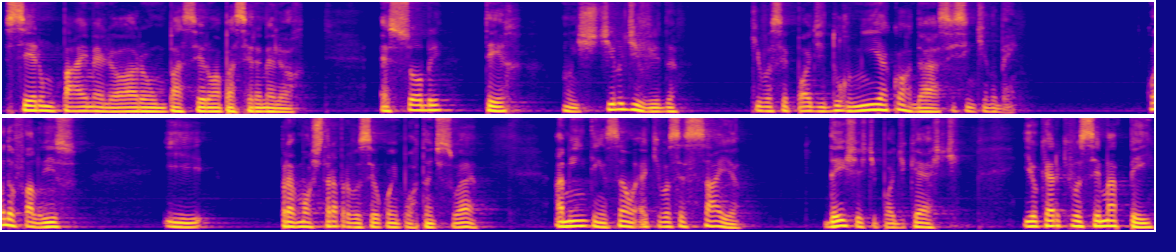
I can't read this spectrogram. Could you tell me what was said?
ser um pai melhor ou um parceiro ou uma parceira melhor. É sobre ter um estilo de vida que você pode dormir e acordar se sentindo bem. Quando eu falo isso, e para mostrar para você o quão importante isso é, a minha intenção é que você saia, deixe este podcast e eu quero que você mapeie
